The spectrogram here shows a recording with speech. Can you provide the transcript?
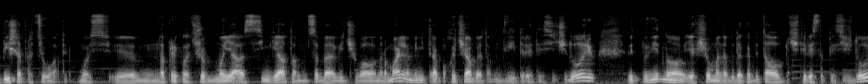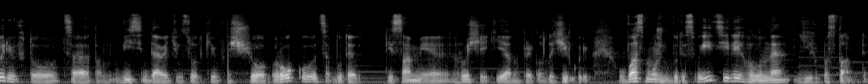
більше працювати. Ось, е, наприклад, щоб моя сім'я там себе відчувала нормально, мені треба хоча б там 2-3 тисячі доларів. Відповідно, якщо в мене буде капітал 400 тисяч доларів, то це там 8-9% щороку. Це буде ті самі гроші, які я, наприклад, очікую. У вас можуть бути свої цілі, головне їх поставити.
